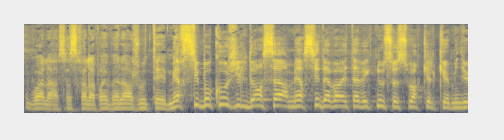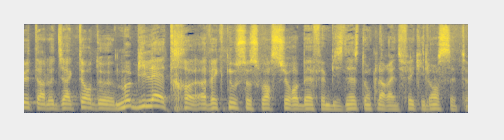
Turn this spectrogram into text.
Voilà, ça sera la vraie valeur ajoutée. Merci beaucoup, Gilles Dansard. Merci d'avoir été avec nous ce soir quelques minutes. Hein, le directeur de Mobilettre avec nous ce soir sur BFM Business. Donc, la RNF qui lance cette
